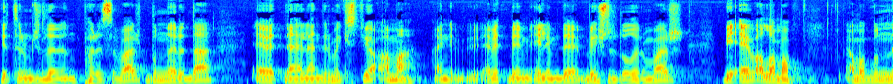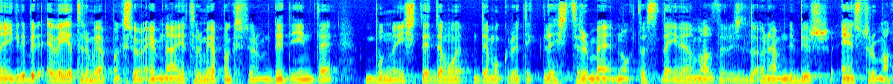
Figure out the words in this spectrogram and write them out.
yatırımcıların parası var. Bunları da evet değerlendirmek istiyor ama hani evet benim elimde 500 dolarım var. Bir ev alamam. Ama bununla ilgili bir eve yatırım yapmak istiyorum, emlak yatırım yapmak istiyorum dediğinde bunu işte demo, demokratikleştirme noktası da inanılmaz derecede önemli bir enstrüman.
